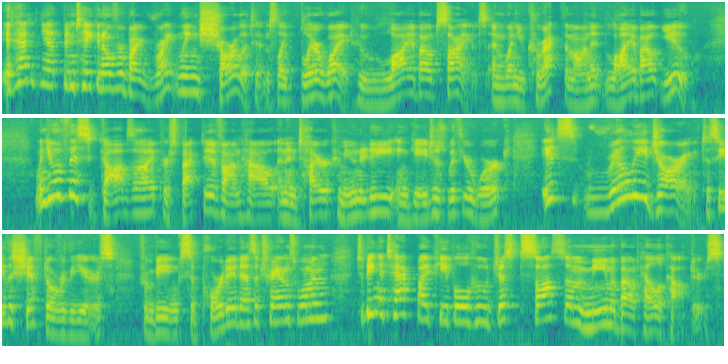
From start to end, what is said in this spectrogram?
It hadn't yet been taken over by right-wing charlatans like Blair White who lie about science, and when you correct them on it, lie about you. When you have this God's eye perspective on how an entire community engages with your work, it's really jarring to see the shift over the years, from being supported as a trans woman to being attacked by people who just saw some meme about helicopters,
